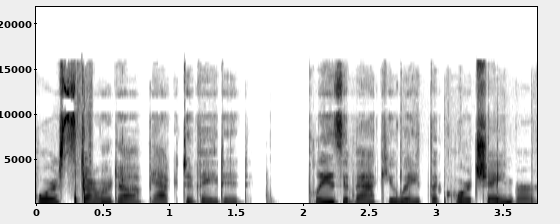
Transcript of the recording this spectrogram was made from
Core startup activated. Please evacuate the core chamber.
